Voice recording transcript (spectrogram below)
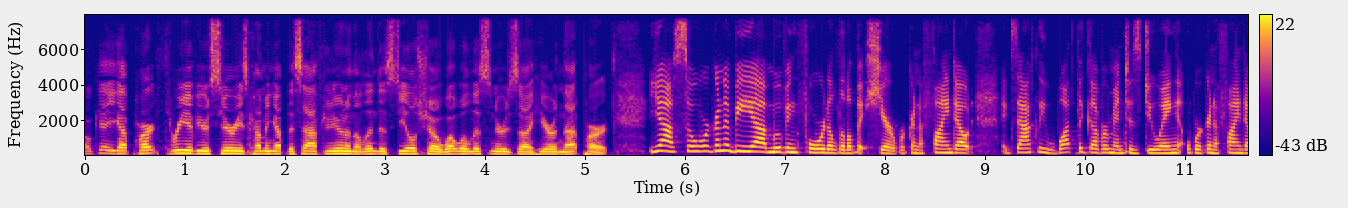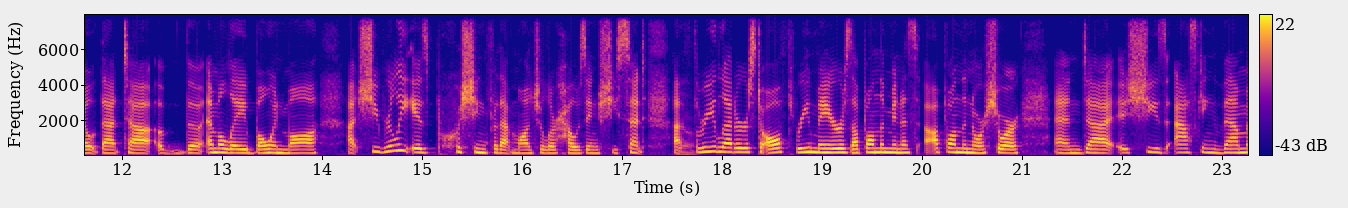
Okay, you got part three of your series coming up this afternoon on the Linda Steele Show. What will listeners uh, hear in that part? Yeah, so we're going to be uh, moving forward a little bit here. We're going to find out exactly what the government is doing. We're going to find out that uh, the MLA Bowinn Ma, uh, she really is pushing for that modular housing. She sent uh, yeah. three letters to all three mayors up on the Minis- up on the North Shore, and uh, she's asking them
